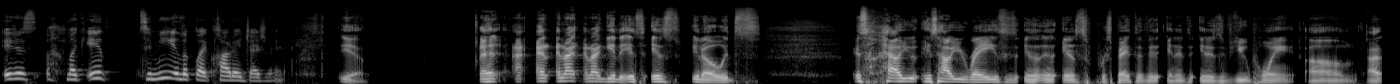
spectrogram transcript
it is like it to me, it looked like clouded judgment. Yeah. And I and, and I and I get it. It's it's you know it's it's how you it's how you raise in, in, in its perspective in its, in its viewpoint. Um, I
